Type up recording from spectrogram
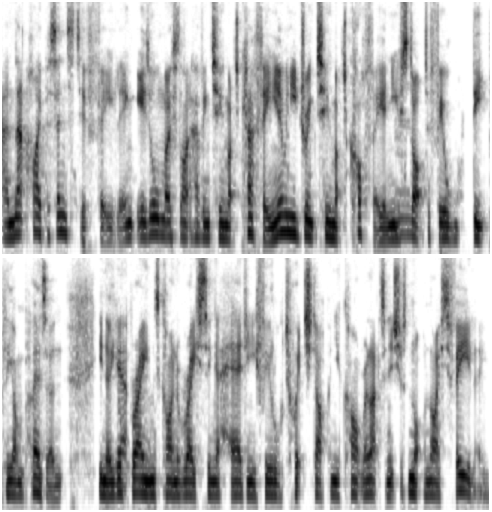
and that hypersensitive feeling is almost like having too much caffeine. You know, when you drink too much coffee and you mm. start to feel deeply unpleasant, you know, your Yeah. brain's kind of racing ahead and you feel all twitched up and you can't relax and it's just not a nice feeling.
